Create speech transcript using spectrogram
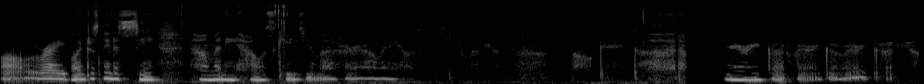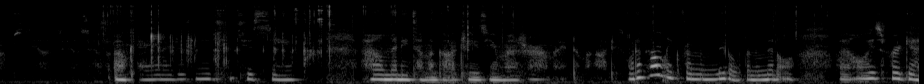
All right. I just need to see how many house keys you measured. How many house very good, very good, very good. Yes, yes, yes, yes. Okay, and I just need to, to see how many Tamagotchis you measure. How many Tamagotchis? What about like from the middle? From the middle. I always forget.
